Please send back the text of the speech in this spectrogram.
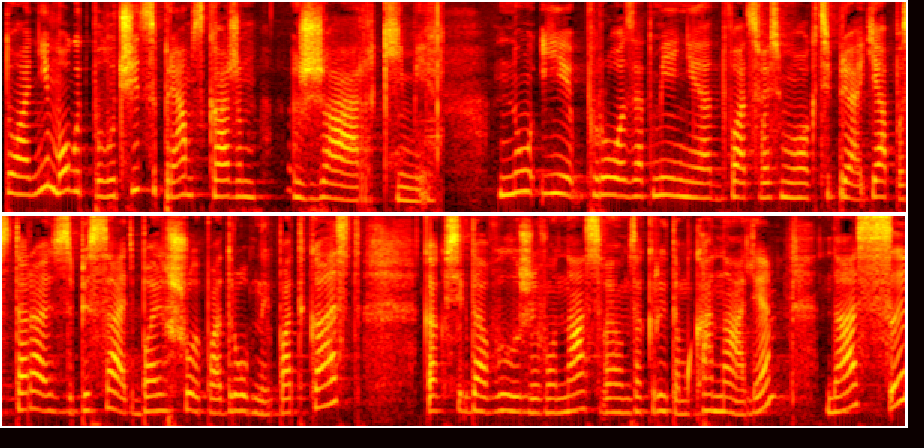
то они могут получиться, прям скажем, жаркими. Ну и про затмение 28 октября я постараюсь записать большой подробный подкаст как всегда, выложу его на своем закрытом канале, да, с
